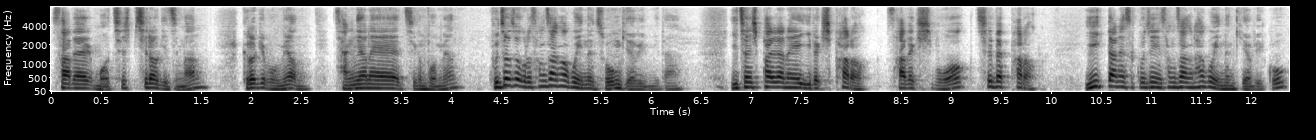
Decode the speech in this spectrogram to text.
477억이지만 그렇게 보면 작년에 지금 보면 구조적으로 성장하고 있는 좋은 기업입니다. 2018년에 218억, 415억, 708억 이익단에서 꾸준히 성장을 하고 있는 기업이고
